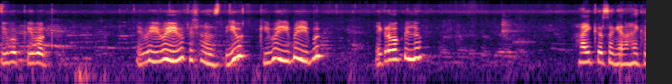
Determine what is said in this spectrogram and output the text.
हे बघ हे बघ. हे बघ हे बघ हे बघ कशा असते हे बघ हे बघ हे बघ हे बघ. इकडे बघ पिल्लू. हाय कर सगळ्यांना. हाय कर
